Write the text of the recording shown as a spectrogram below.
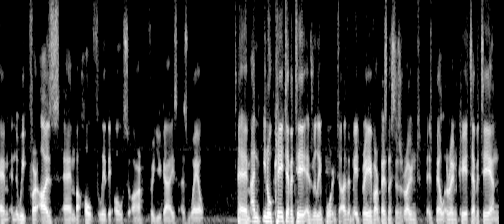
um, in the week for us, um, but hopefully they also are for you guys as well. Um, and you know, creativity is really important to us at Made Brave. Our business is around is built around creativity, and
